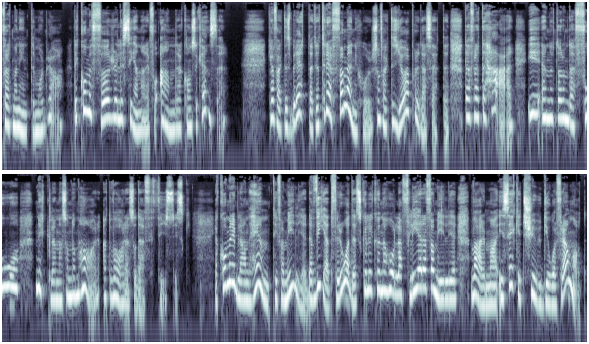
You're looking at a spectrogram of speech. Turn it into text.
för att man inte mår bra, det kommer förr eller senare få andra konsekvenser kan faktiskt berätta att jag träffar människor som faktiskt gör på det där sättet. Därför att det här är en av de där få nycklarna som de har, att vara så där fysisk. Jag kommer ibland hem till familjer där vedförrådet skulle kunna hålla flera familjer varma i säkert 20 år framåt.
